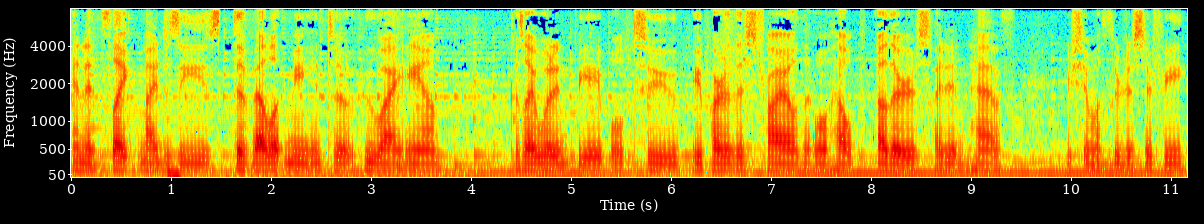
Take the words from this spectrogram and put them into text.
And it's like my disease developed me into who I am because I wouldn't be able to be a part of this trial that will help others. If I didn't have Duchenne muscular dystrophy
